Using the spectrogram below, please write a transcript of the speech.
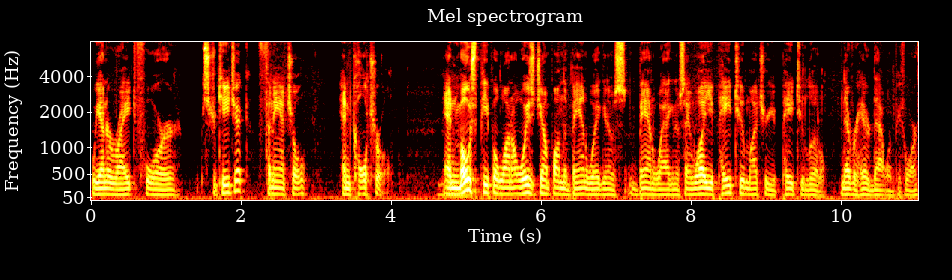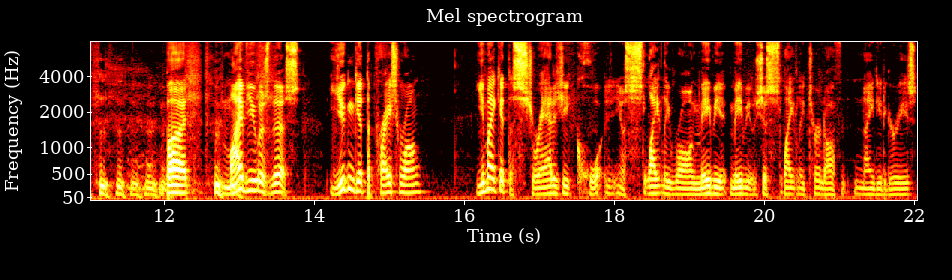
we underwrite for strategic, financial, and cultural. And mm-hmm. most people want to always jump on the bandwagon of, bandwagon of saying, well, you pay too much or you pay too little. Never heard that one before. but my view is this you can get the price wrong. You might get the strategy you know, slightly wrong. Maybe it, maybe it was just slightly turned off 90 degrees.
